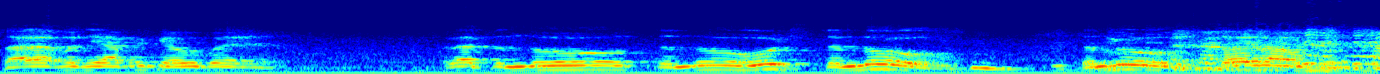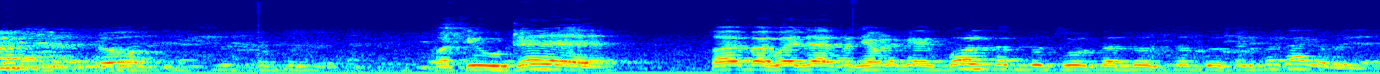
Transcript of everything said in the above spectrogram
તારા પછી આપણે કેવું પડે પેલા ચંદુ ચંદુ ઉઠ ચંદુ. ચંદુ પછી ઉઠે. તો બગવાઈ જાય પછી આપણે કઈ બોલ ચંદુ છું ચંદુ ચંદુ એટલે કાંઈ બગવાઈ જાય.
